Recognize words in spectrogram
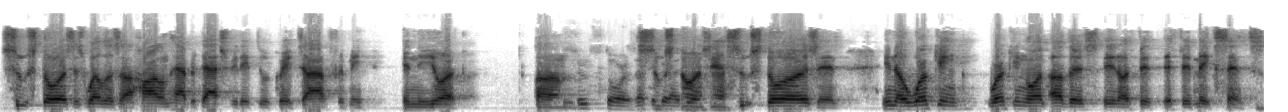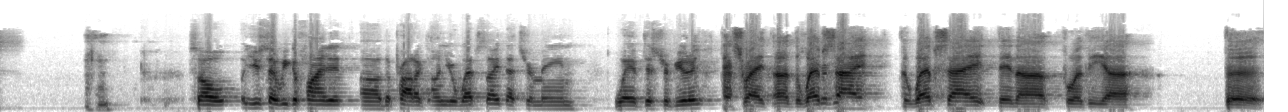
suit stores as well as a uh, Harlem Haberdashery. They do a great job for me in New York. Um, suit stores. That's suit stores, idea. yeah, suit stores, and you know, working working on others. You know, if it if it makes sense. Mm-hmm. So you said we could find it, uh, the product on your website. That's your main way of distributing. That's right. Uh, the website, the website. Then uh, for the uh, the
